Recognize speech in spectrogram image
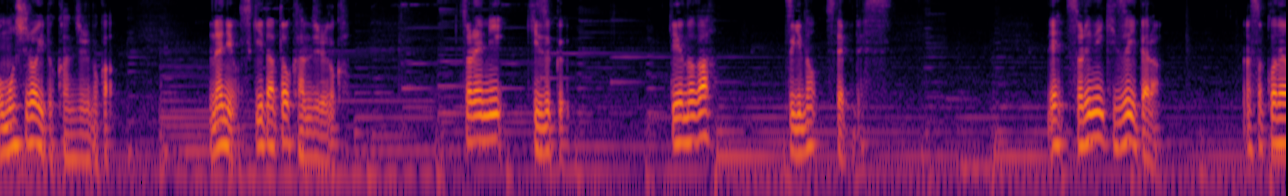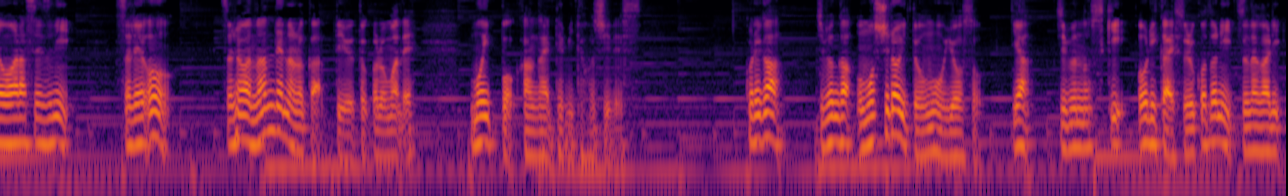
面白いと感じるのか？何を好きだと感じるのか？それに気づく。っていうのが次のステップです。でそれに気づいたらそこで終わらせずにそれをそれは何でなのかっていうところまでもう一歩考えてみてほしいです。これが自分が面白いと思う要素や自分の好きを理解することにつながり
